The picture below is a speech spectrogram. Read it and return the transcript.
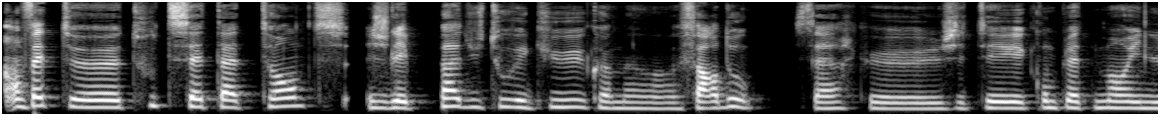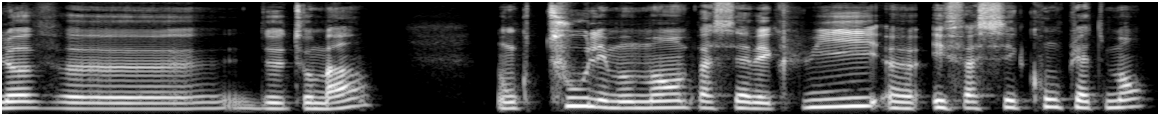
En fait, euh, toute cette attente, je l'ai pas du tout vécue comme un fardeau. C'est-à-dire que j'étais complètement in love de Thomas. Donc tous les moments passés avec lui euh, effaçaient complètement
